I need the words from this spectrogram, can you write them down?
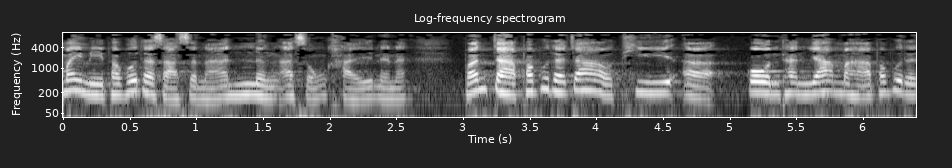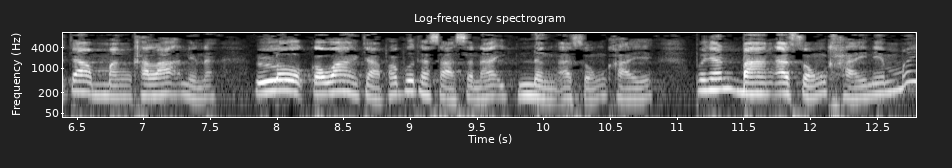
ไม่มีพระพุทธศาสนาหนึ่งอสงไขยเนี่ยนะ พันจากพระพุทธเจ้าทีโกนทัญญะมหาพระพุทธเจ้ามังคละเนี่ยนะโลกก็ว่างจากพระพุทธศาสนาอีกหนึ่งอสงไขยเพราะฉะนั้นบางอสงไขยเนี่ยไม่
